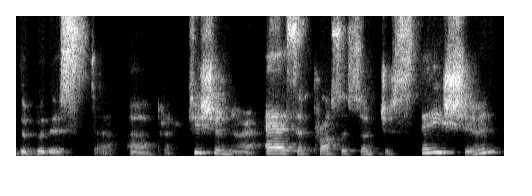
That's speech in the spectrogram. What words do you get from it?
the Buddhist uh, practitioner as a process of gestation,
